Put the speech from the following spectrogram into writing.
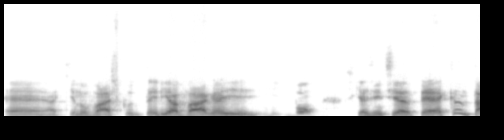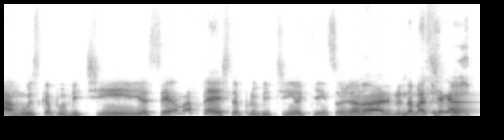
é, aqui no Vasco teria vaga e, bom, acho que a gente ia até cantar a música pro Vitinho, ia ser uma festa pro Vitinho aqui em São Januário. Ainda mais chegar.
